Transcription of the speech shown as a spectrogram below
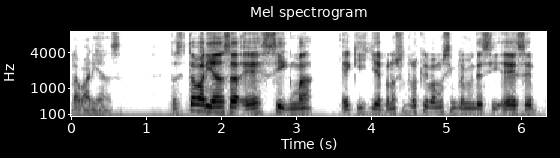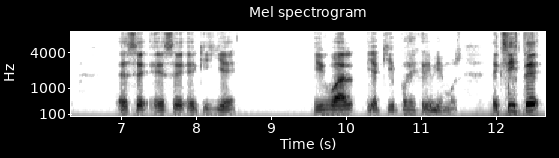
La varianza. Entonces esta varianza es sigma xy. Pero nosotros escribamos simplemente s, s, s, xy igual. Y aquí pues escribimos. Existe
